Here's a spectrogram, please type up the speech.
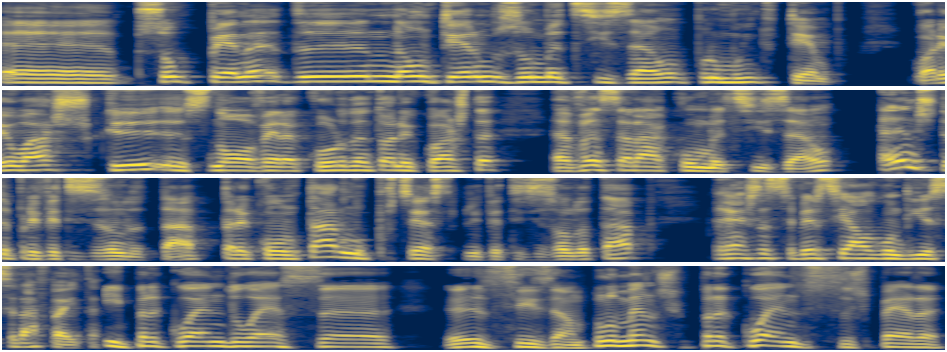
uh, sob pena de não termos uma decisão por muito tempo. Agora, eu acho que, se não houver acordo, António Costa avançará com uma decisão antes da privatização da TAP, para contar no processo de privatização da TAP, Resta saber se algum dia será feita. E para quando essa eh, decisão? Pelo menos para quando se espera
